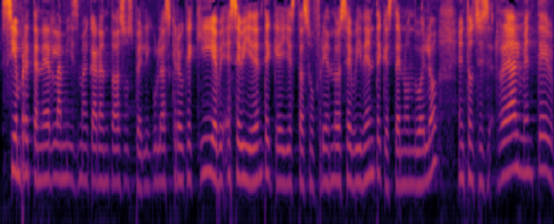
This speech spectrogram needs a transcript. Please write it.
siempre tener la misma cara en todas sus películas. Creo que aquí es evidente que ella está sufriendo, es evidente que está en un duelo. Entonces, realmente,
